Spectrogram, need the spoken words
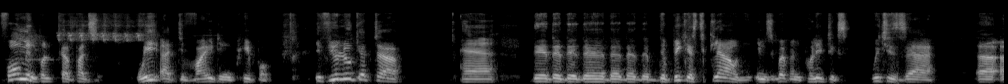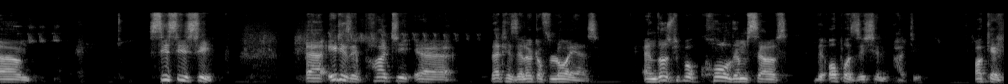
forming political parties. We are dividing people. If you look at uh, uh, the, the, the, the, the, the, the, biggest clown in Zimbabwean politics, which is uh, um, CCC, it is a party that has a lot of lawyers and those people call themselves the opposition party. Okay,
